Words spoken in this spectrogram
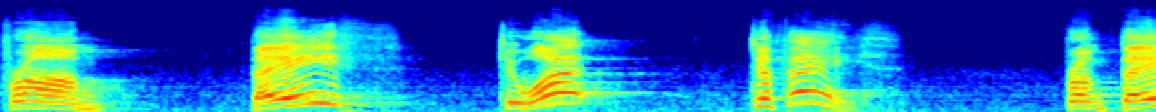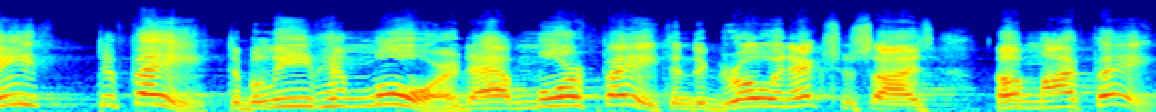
From faith to what? To faith. From faith to faith, to believe Him more and to have more faith and to grow in exercise of my faith.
